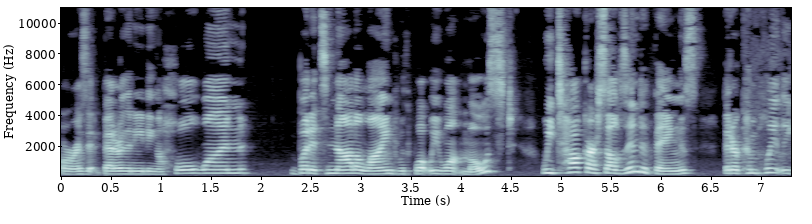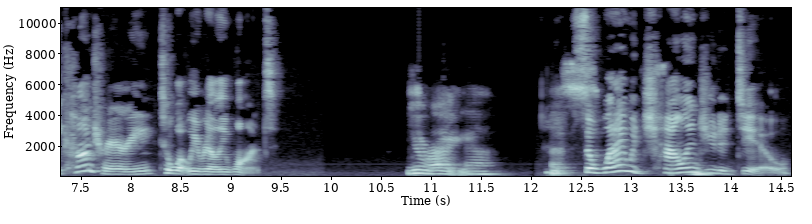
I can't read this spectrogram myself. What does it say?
Or is it better than eating a whole one? But it's not aligned with what we want most. We talk ourselves into things that are completely contrary to what we really want. You're right. Yeah. That's, So, what I would challenge mm-hmm. you to do,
